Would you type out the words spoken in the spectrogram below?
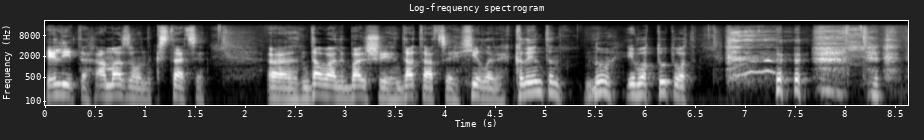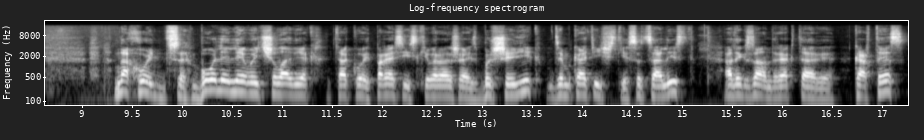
элита Амазона, кстати, Э, давали большие дотации Хиллари Клинтон. Ну и вот тут вот находится более левый человек, такой по-российски выражаясь, большевик, демократический социалист Александр Октавия Кортес,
